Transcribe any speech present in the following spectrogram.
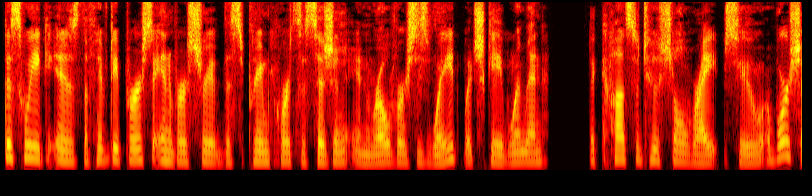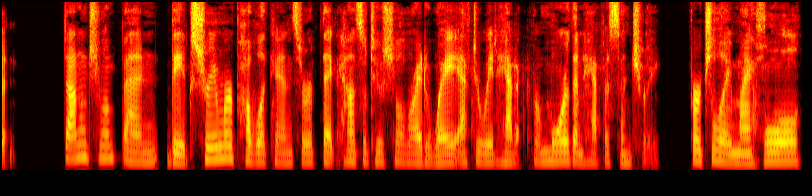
This week is the 51st anniversary of the Supreme Court's decision in Roe versus Wade, which gave women the constitutional right to abortion. Donald Trump and the extreme Republicans ripped that constitutional right away after we'd had it for more than half a century, virtually my whole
